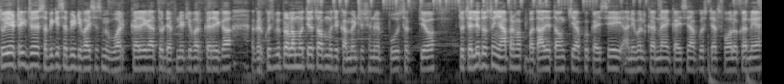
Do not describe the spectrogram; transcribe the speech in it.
तो ये ट्रिक जो है सभी के सभी डिवाइसेस में वर्क करेगा तो डेफिनेटली वर्क करेगा. अगर कुछ भी प्रॉब्लम होती है तो आप मुझे कमेंट सेक्शन में पूछ सकते हो. तो चलिए दोस्तों, यहाँ पर मैं आपको बता देता हूँ कि आपको कैसे अनेबल करना है, कैसे आपको स्टेप्स फॉलो करने हैं.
